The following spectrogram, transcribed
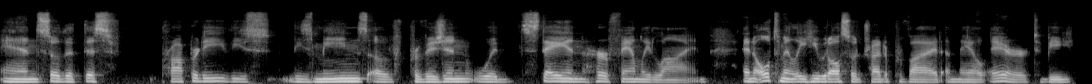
and so that this property, these these means of provision would stay in her family line. And ultimately he would also try to provide a male heir to be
